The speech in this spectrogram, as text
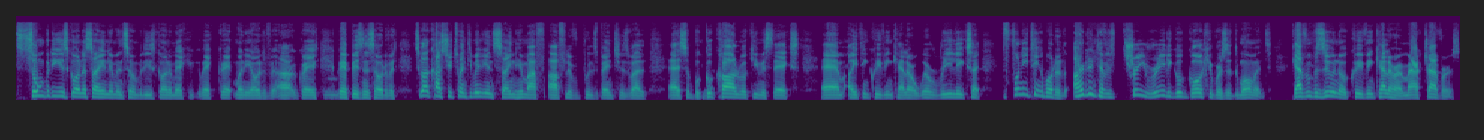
somebody is going to sign him and somebody's going to make make great money out of it, or great Mm. great business out of it. It's going to cost you twenty million sign him off off Liverpool's bench as well. Uh, so, but good call, rookie mistakes. Um, I think Caoimhín Kelleher, we're really excited. The funny thing about it, Ireland have three really good goalkeepers at the moment. Gavin Bazunu, Caoimhín Kelleher, and Mark Travers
